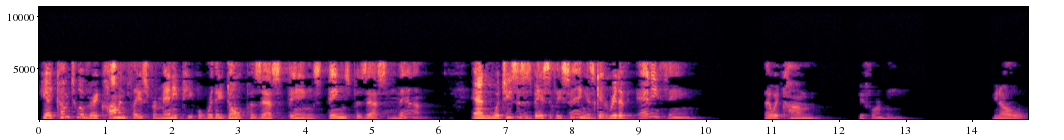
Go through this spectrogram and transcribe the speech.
He had come to a very common place for many people where they don't possess things, things possess them. And what Jesus is basically saying is get rid of anything that would come before me. You know,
